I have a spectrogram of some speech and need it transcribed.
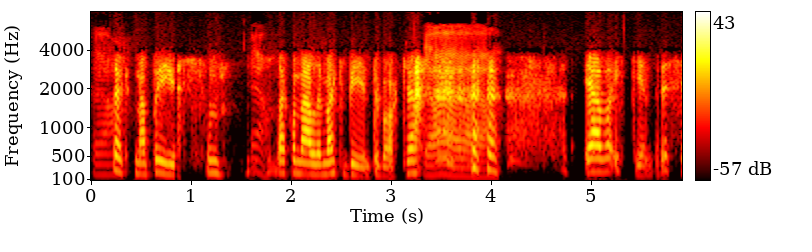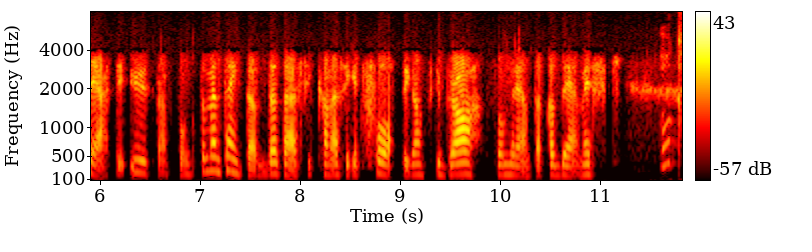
Ja. Søkte meg på jussen. Ja. Da kom Ally McBeal tilbake. Ja, ja, ja, ja. jeg var ikke interessert i utgangspunktet, men tenkte at dette kan jeg sikkert få til ganske bra, sånn rent akademisk. OK,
